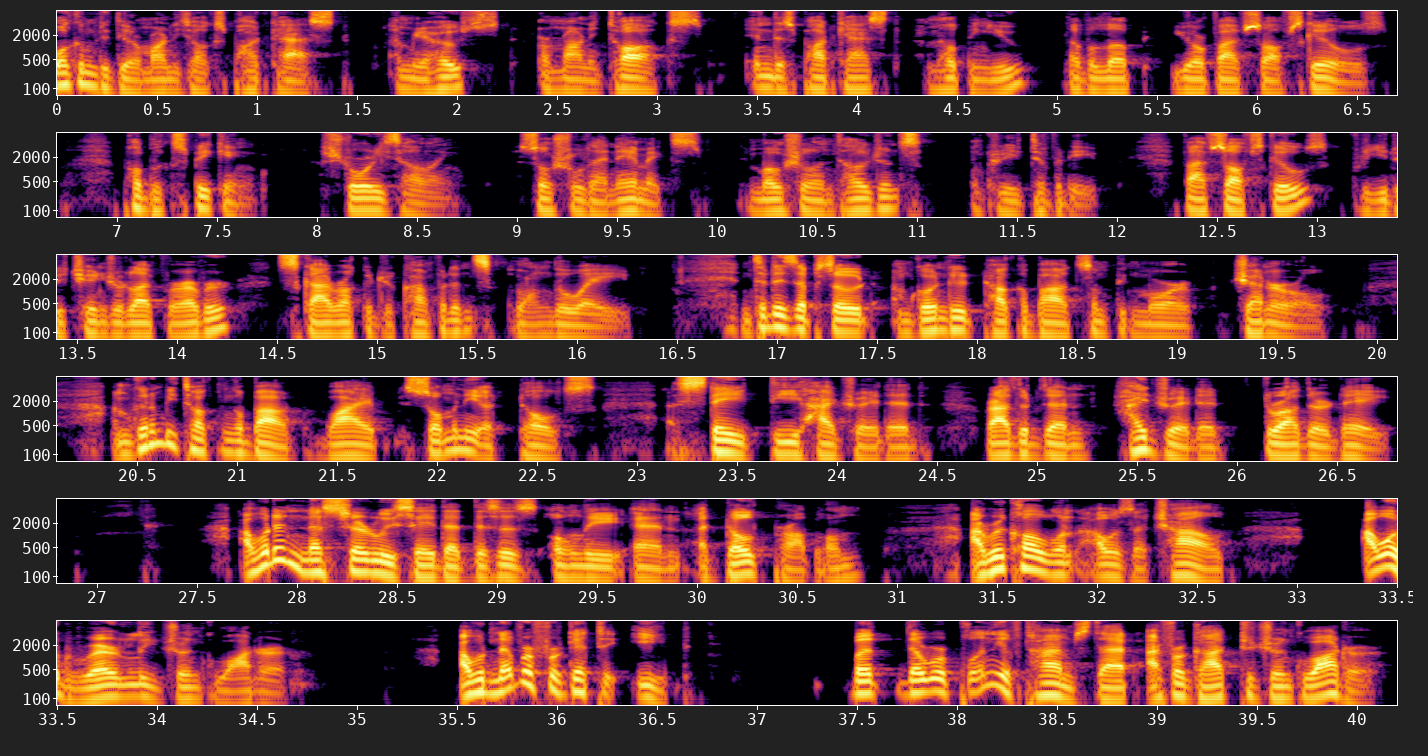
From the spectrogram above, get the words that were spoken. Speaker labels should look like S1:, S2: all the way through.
S1: Welcome to the Armani Talks podcast. I'm your host, Armani Talks. In this podcast, I'm helping you level up your five soft skills public speaking, storytelling, social dynamics, emotional intelligence, and creativity. Five soft skills for you to change your life forever, skyrocket your confidence along the way. In today's episode, I'm going to talk about something more general. I'm going to be talking about why so many adults stay dehydrated rather than hydrated throughout their day. I wouldn't necessarily say that this is only an adult problem. I recall when I was a child, I would rarely drink water. I would never forget to eat, but there were plenty of times that I forgot to drink water.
